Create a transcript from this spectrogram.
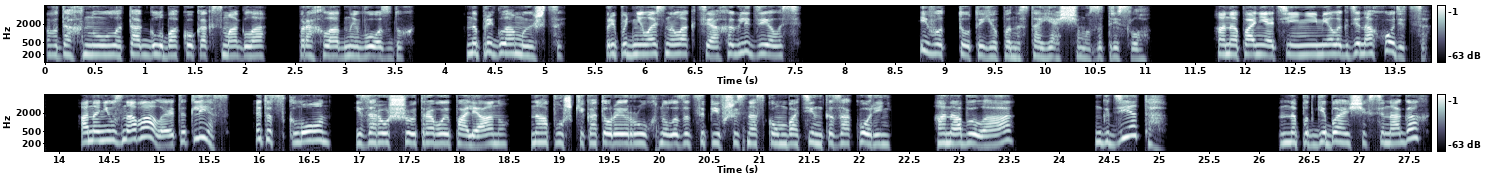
Вдохнула так глубоко, как смогла, прохладный воздух. Напрягла мышцы, приподнялась на локтях, огляделась. И вот тут ее по-настоящему затрясло. Она понятия не имела, где находится. Она не узнавала этот лес, этот склон и заросшую травой поляну, на опушке которой рухнула, зацепившись носком ботинка за корень. Она была где-то. На подгибающихся ногах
